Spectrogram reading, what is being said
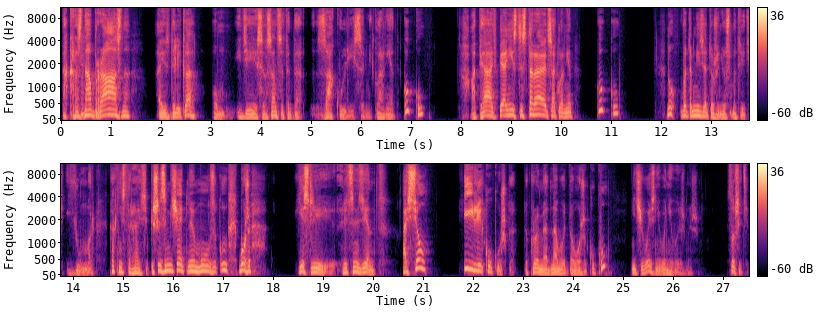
так разнообразно. А издалека, помню, идея Сенсанса тогда за кулисами. Кларнет. Ку-ку. Опять пианисты стараются, а кларнет. Ку-ку. Ну, в этом нельзя тоже не усмотреть юмор. Как ни старайся, пиши замечательную музыку. Боже, если рецензент осел или кукушка, то кроме одного и того же куку -ку, ничего из него не выжмешь. Слушайте.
